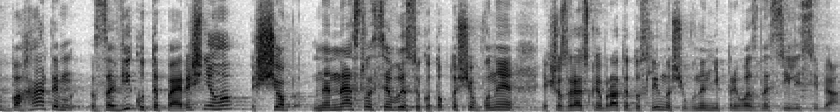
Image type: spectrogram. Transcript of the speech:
багатим за віку теперішнього, щоб не неслися високо. Тобто, щоб вони, якщо з грецької брати дослівно, щоб вони не превозносили себе,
